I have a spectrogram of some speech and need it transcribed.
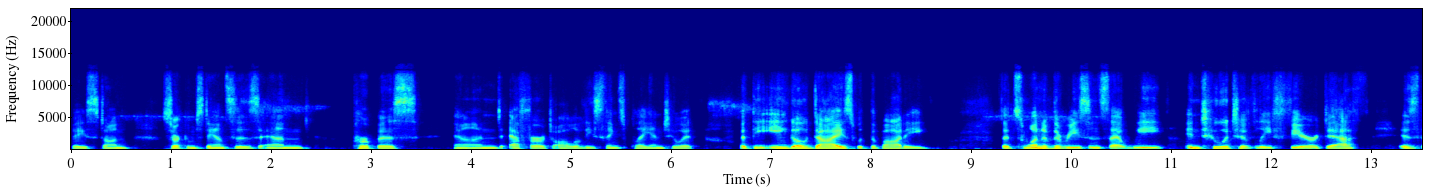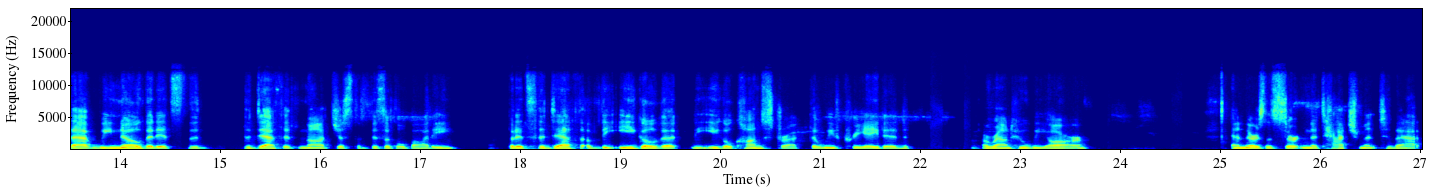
based on circumstances and purpose and effort all of these things play into it but the ego dies with the body that's one of the reasons that we intuitively fear death is that we know that it's the the death of not just the physical body but it's the death of the ego that the ego construct that we've created around who we are and there's a certain attachment to that.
